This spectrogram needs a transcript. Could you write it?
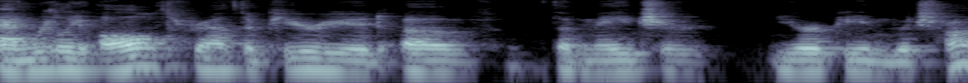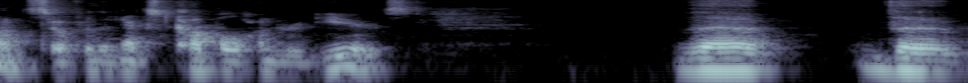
and really all throughout the period of the major European witch hunts. So for the next couple hundred years, the the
